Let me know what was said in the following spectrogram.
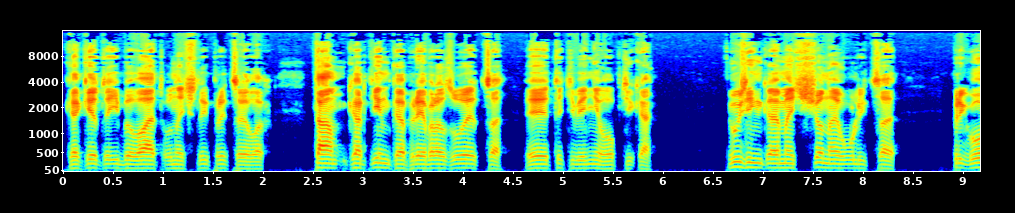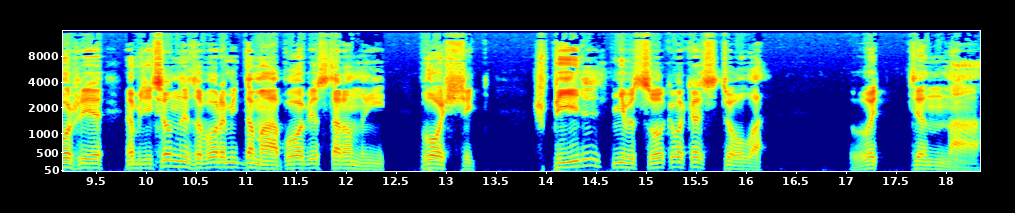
как это и бывает в ночных прицелах. Там картинка преобразуется, это тебе не оптика узенькая мощеная улица, пригожие, обнесенные заборами дома по обе стороны, площадь, шпиль невысокого костела. Вот тена!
